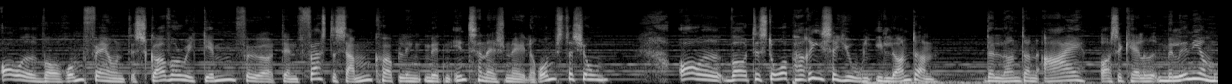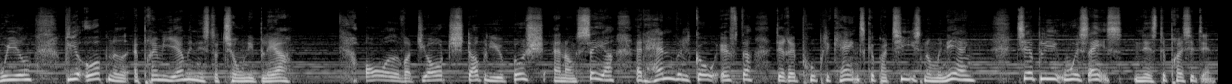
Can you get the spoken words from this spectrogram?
Året, hvor rumfærgen Discovery gennemfører den første sammenkobling med den internationale rumstation. Året, hvor det store Pariserhjul i London, The London Eye, også kaldet Millennium Wheel, bliver åbnet af premierminister Tony Blair. Året, hvor George W. Bush annoncerer, at han vil gå efter det republikanske partis nominering til at blive USA's næste præsident.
